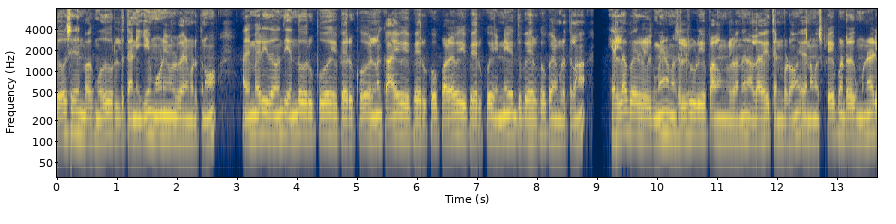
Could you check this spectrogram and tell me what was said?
டோசேஜ்னு பார்க்கும்போது ஒரு லிட்டர் தண்ணிக்கு மூணு எம்எல் பயன்படுத்தணும். அதே மாதிரி இதை வந்து எந்த ஒரு பூ வகை பயிருக்கோ இல்லைனா காய் வகை பயிருக்கோ பழ வகை பயிருக்கோ எண்ணெய் வித்து பயிருக்கோ பயன்படுத்தலாம். எல்லா பயிர்களுக்குமே நம்ம சொல்லக்கூடிய பலன்கள் வந்து நல்லாவே தென்படும். இதை நம்ம ஸ்ப்ரே பண்ணுறதுக்கு முன்னாடி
